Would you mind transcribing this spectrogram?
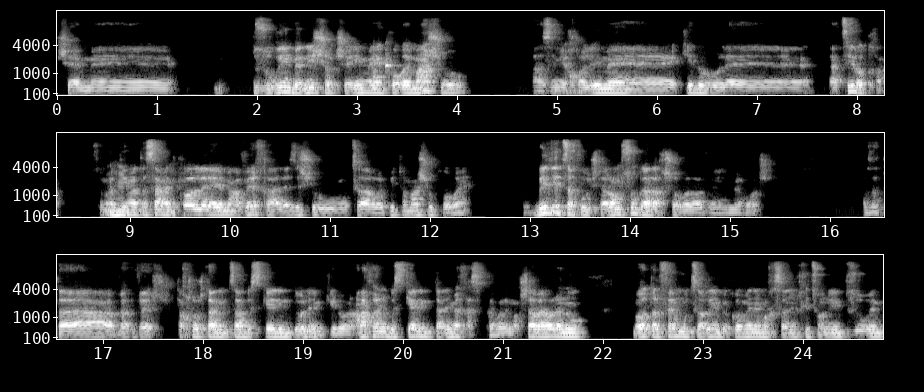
שהם uh, פזורים בנישות שאם uh, קורה משהו, אז הם יכולים uh, כאילו להציל אותך. זאת אומרת, mm-hmm. אם אתה שם את כל מאוויך על איזשהו מוצר ופתאום משהו קורה, בלתי צפוי, שאתה לא מסוגל לחשוב עליו מראש, אז אתה, ותחשוב שאתה נמצא בסקיילים גדולים, כאילו, אנחנו היינו בסקיילים קטנים יחסית, אבל אם עכשיו היו לנו מאות אלפי מוצרים בכל מיני מחסנים חיצוניים פזורים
